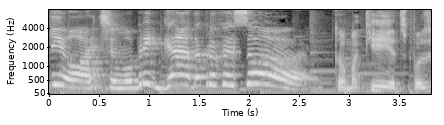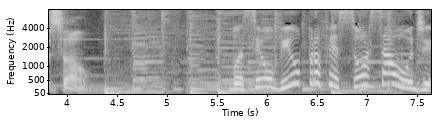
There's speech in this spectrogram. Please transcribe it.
Que ótimo! Obrigada, professor! Estamos aqui à disposição. Você ouviu Professor Saúde,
